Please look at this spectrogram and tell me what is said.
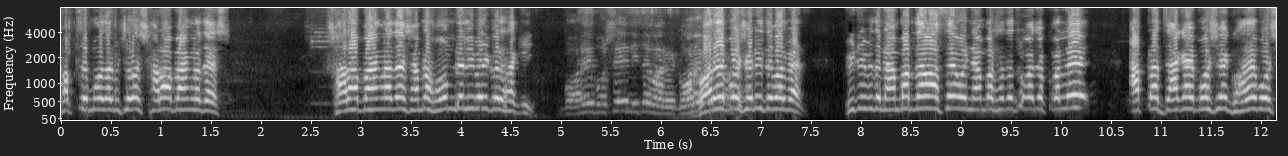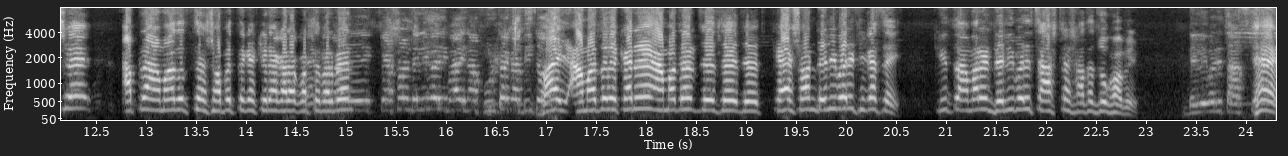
সবচেয়ে মজার বিষয় হলো সারা বাংলাদেশ। সারা বাংলাদেশ আমরা হোম ডেলিভারি করে থাকি। ঘরে বসে নিতে পারবেন ঘরে বসে নিতে পারবেন। পৃথিবীতে নাম্বার দেওয়া আছে ওই নাম্বার সাথে যোগাযোগ করলে আপনার জায়গায় বসে ঘরে বসে আপনার আমাদের শপের থেকে কেনাকাটা করতে পারবেন। ভাই আমাদের এখানে আমাদের যে ক্যাশ অন ডেলিভারি ঠিক আছে কিন্তু আমার ডেলিভারি চার্জটা সাথে যোগ হবে। হ্যাঁ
